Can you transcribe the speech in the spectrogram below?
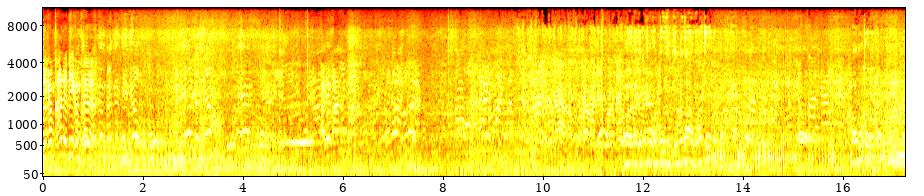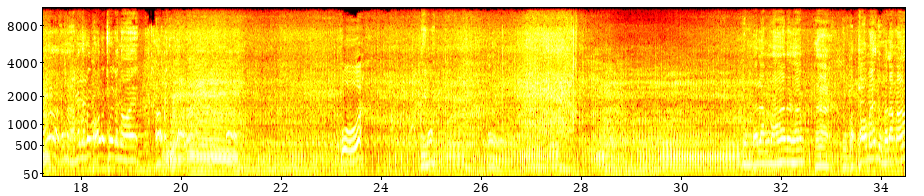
พี่กำคัดเลยพี่กำคัดเลยเรื่องแป๊บนึงทีเดียวอันนี้อันนี้ตรงนี้ไปเลยมา เออเราจะเป็นคนดูอย่างเดียวไม่ได้เราต้องช่วยกันจัดงานด้วยเออเราต้องช่วยกันจัดงานเออสนามมันยังไม่พร้อมก็ช่วยกั นหน่อยอ่าไปดูเรานะเออโอ้โหดีนะเออหนุ่มพลังม้านะครับอ่าหนุ่มพร้อมไหมหนุ่มพลังม้า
